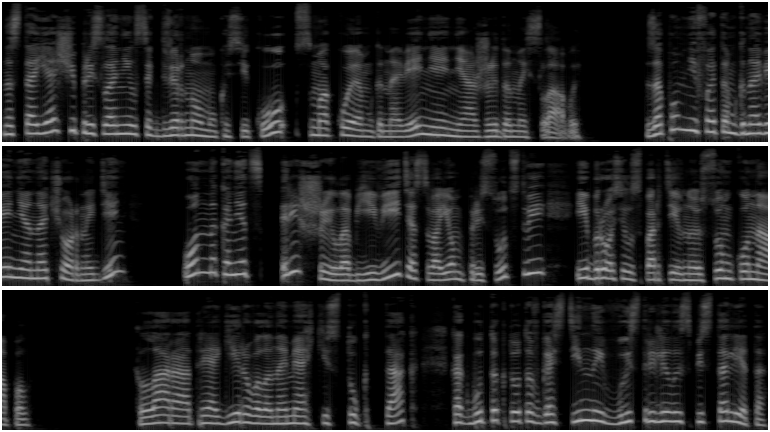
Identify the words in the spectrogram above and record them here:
настоящий прислонился к дверному косяку, смакуя мгновение неожиданной славы. Запомнив это мгновение на черный день, он, наконец, решил объявить о своем присутствии и бросил спортивную сумку на пол. Клара отреагировала на мягкий стук так, как будто кто-то в гостиной выстрелил из пистолета.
